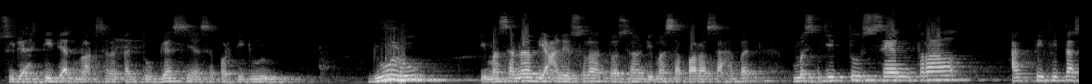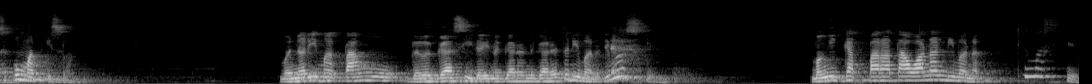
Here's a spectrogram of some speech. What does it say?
sudah tidak melaksanakan tugasnya seperti dulu. Dulu di masa Nabi alaihissalam di masa para sahabat masjid itu sentral aktivitas umat Islam. Menerima tamu delegasi dari negara-negara itu di mana? Di masjid. Mengikat para tawanan di mana? Di masjid.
